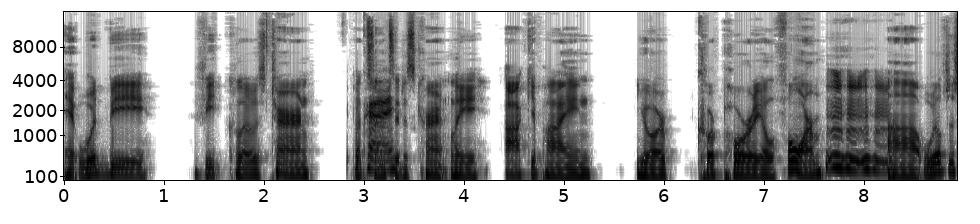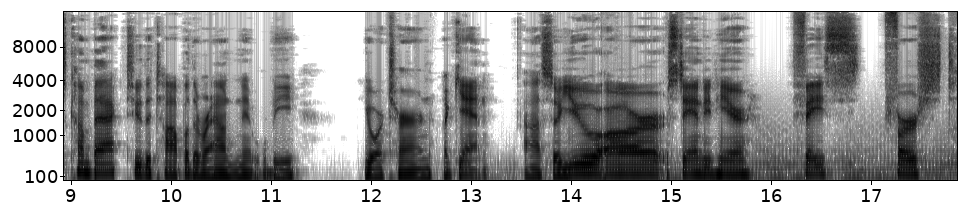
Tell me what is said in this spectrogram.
it would be Veepklo's turn, but okay. since it is currently occupying your corporeal form, mm-hmm, mm-hmm. Uh, we'll just come back to the top of the round, and it will be your turn again. Uh, so you are standing here, face first,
